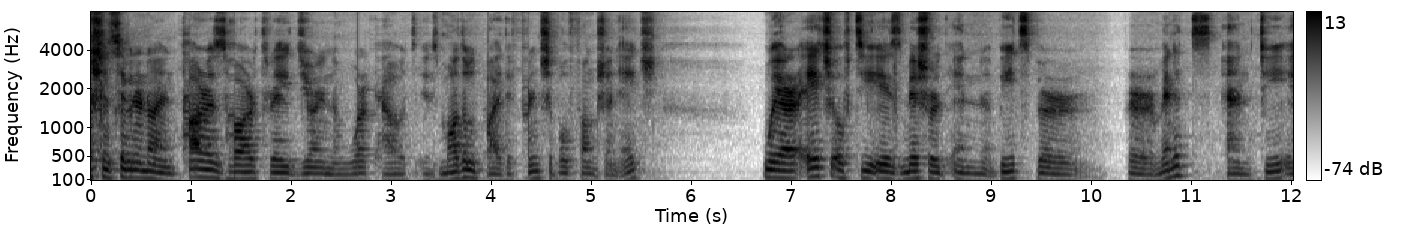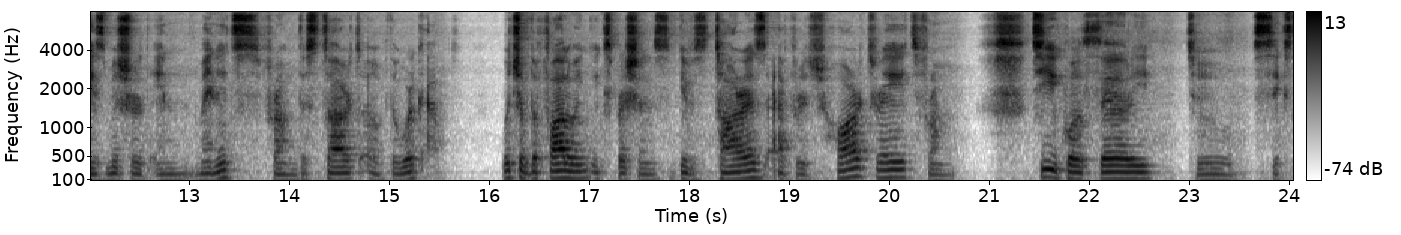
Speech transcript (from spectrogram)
Question 79. Tara's heart rate during a workout is modeled by the differentiable function h, where h of t is measured in beats per, per minute and t is measured in minutes from the start of the workout. Which of the following expressions gives Tara's average heart rate from t equals 30 to 6,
